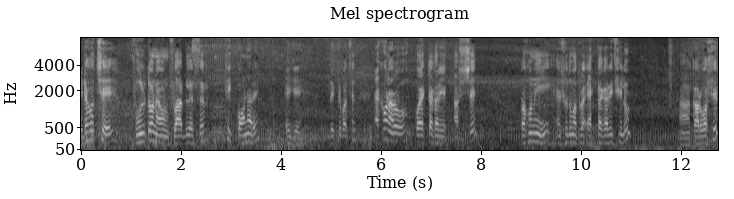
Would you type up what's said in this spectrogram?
এটা হচ্ছে ফুলটন এবং ফ্লাডলেসের ঠিক কর্নারে, এই যে দেখতে পাচ্ছেন। এখন আরও কয়েকটা গাড়ি আসছে। তখনই শুধুমাত্র একটা গাড়ি ছিল কারওয়াশের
